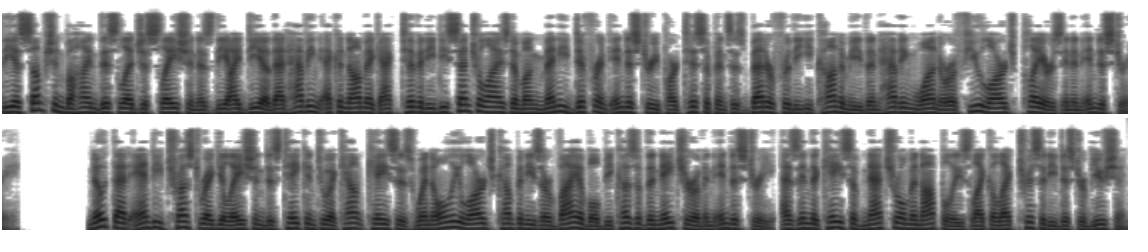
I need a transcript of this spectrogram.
The assumption behind this legislation is the idea that having economic activity decentralized among many different industry participants is better for the economy than having one or a few large players in an industry. Note that antitrust regulation does take into account cases when only large companies are viable because of the nature of an industry, as in the case of natural monopolies like electricity distribution.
